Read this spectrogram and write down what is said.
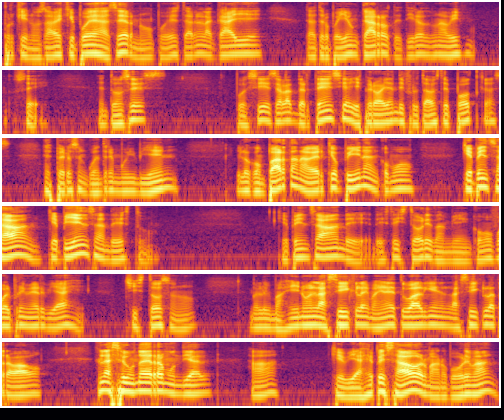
Porque no sabes qué puedes hacer, ¿no? Puedes estar en la calle, te atropella un carro, te tiras de un abismo, no sé. Entonces, pues sí, esa es la advertencia y espero hayan disfrutado este podcast. Espero se encuentren muy bien y lo compartan a ver qué opinan, cómo, qué pensaban, qué piensan de esto. ¿Qué pensaban de, de esta historia también? ¿Cómo fue el primer viaje? Chistoso, ¿no? Me lo imagino en la cicla. Imagínate tú a alguien en la cicla trabajo en la Segunda Guerra Mundial. Ah, qué viaje pesado, hermano. Pobre man.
